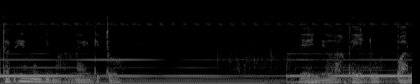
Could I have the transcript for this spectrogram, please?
Tapi mau gimana gitu? Ya inilah kehidupan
